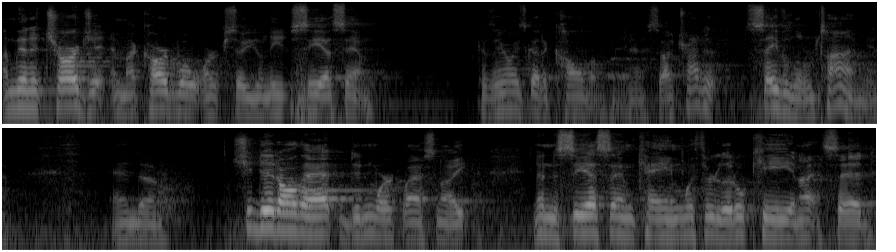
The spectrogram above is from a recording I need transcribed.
I'm going to charge it, and my card won't work, so you'll need a CSM. Because they always got to call them, you know. So I try to save a little time, you know. And um, she did all that. It didn't work last night. And then the CSM came with her little key, and I said,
